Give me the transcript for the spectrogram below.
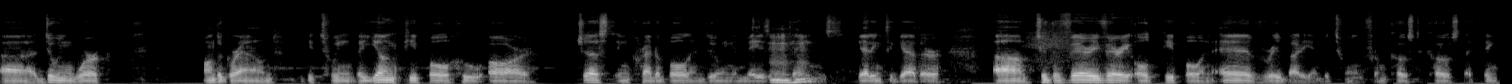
uh, doing work on the ground between the young people who are just incredible and doing amazing mm-hmm. things, getting together, um, to the very, very old people and everybody in between from coast to coast. I think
